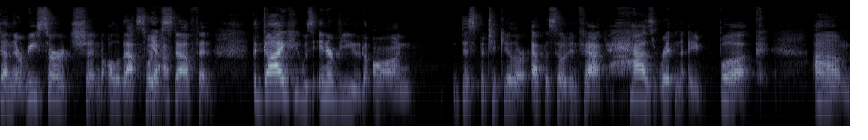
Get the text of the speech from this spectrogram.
done their research and all of that sort of stuff. And the guy who was interviewed on this particular episode, in fact, has written a book. Um,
